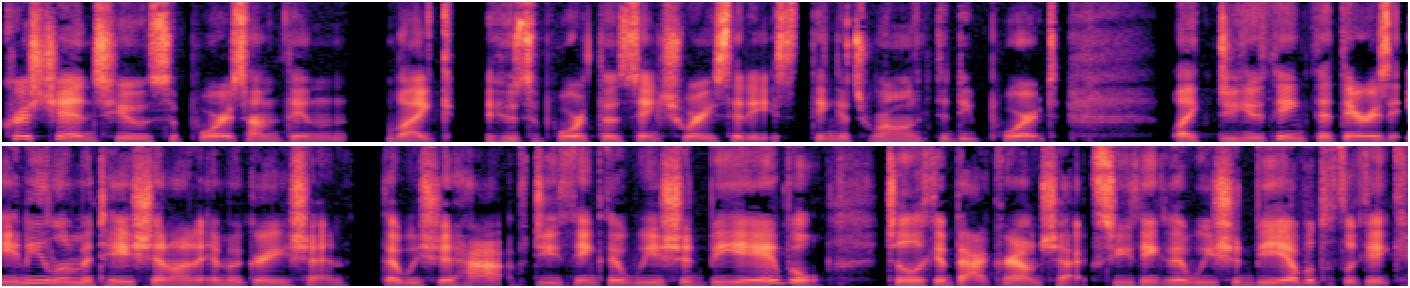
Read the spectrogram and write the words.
Christians who support something like who support those sanctuary cities think it's wrong to deport. Like, do you think that there is any limitation on immigration that we should have? Do you think that we should be able to look at background checks? Do you think that we should be able to look at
